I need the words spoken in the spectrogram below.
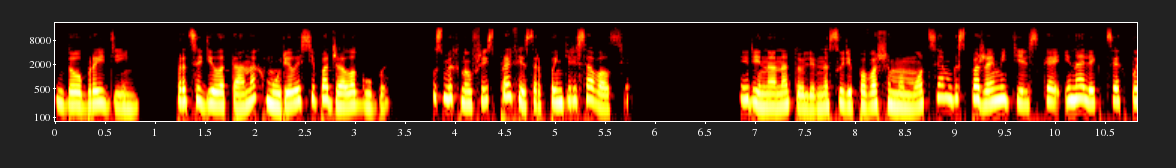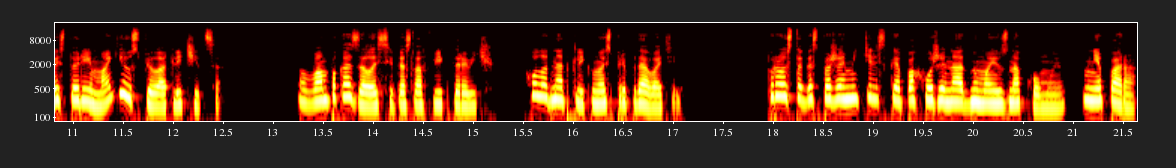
«Добрый день», – процедила та, нахмурилась и поджала губы. Усмехнувшись, профессор поинтересовался. «Ирина Анатольевна, судя по вашим эмоциям, госпожа Метельская и на лекциях по истории магии успела отличиться». «Вам показалось, Святослав Викторович», – холодно откликнулась преподаватель. «Просто госпожа Метельская похожа на одну мою знакомую. Мне пора»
